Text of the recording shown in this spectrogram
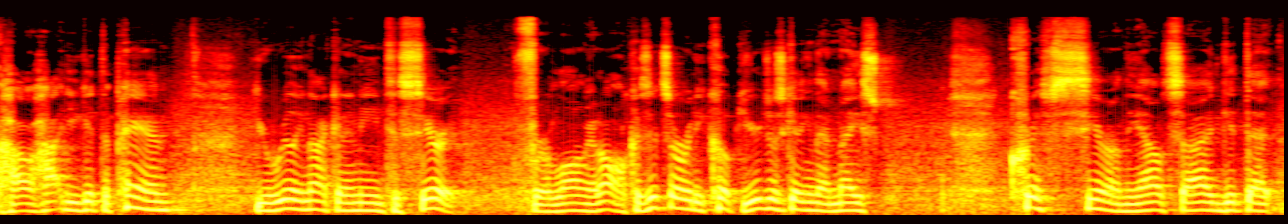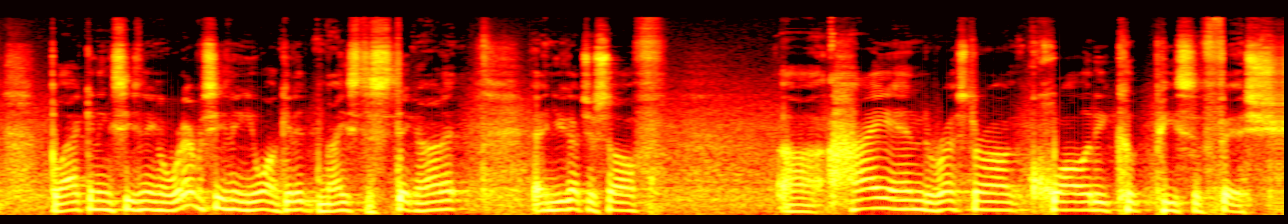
how hot you get the pan, you're really not going to need to sear it for long at all because it's already cooked. You're just getting that nice crisp sear on the outside. Get that blackening seasoning or whatever seasoning you want. Get it nice to stick on it. And you got yourself a high-end restaurant quality cooked piece of fish.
